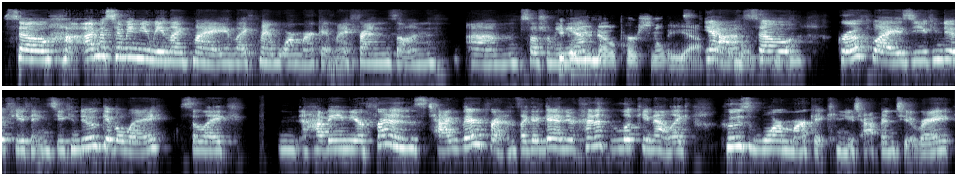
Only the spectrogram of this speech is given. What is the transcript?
So I'm assuming you mean like my like my warm market, my friends on um, social media. People you know personally, yeah. Yeah. Probably. So mm-hmm. Growth wise, you can do a few things. You can do a giveaway. So like having your friends tag their friends. Like again, you're kind of looking at like whose warm market can you tap into, right?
